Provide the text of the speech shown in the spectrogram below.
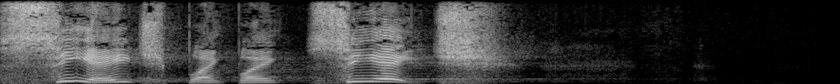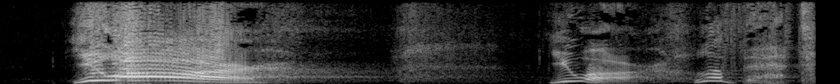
CH, blank, blank, CH. You are. You are. Love that.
